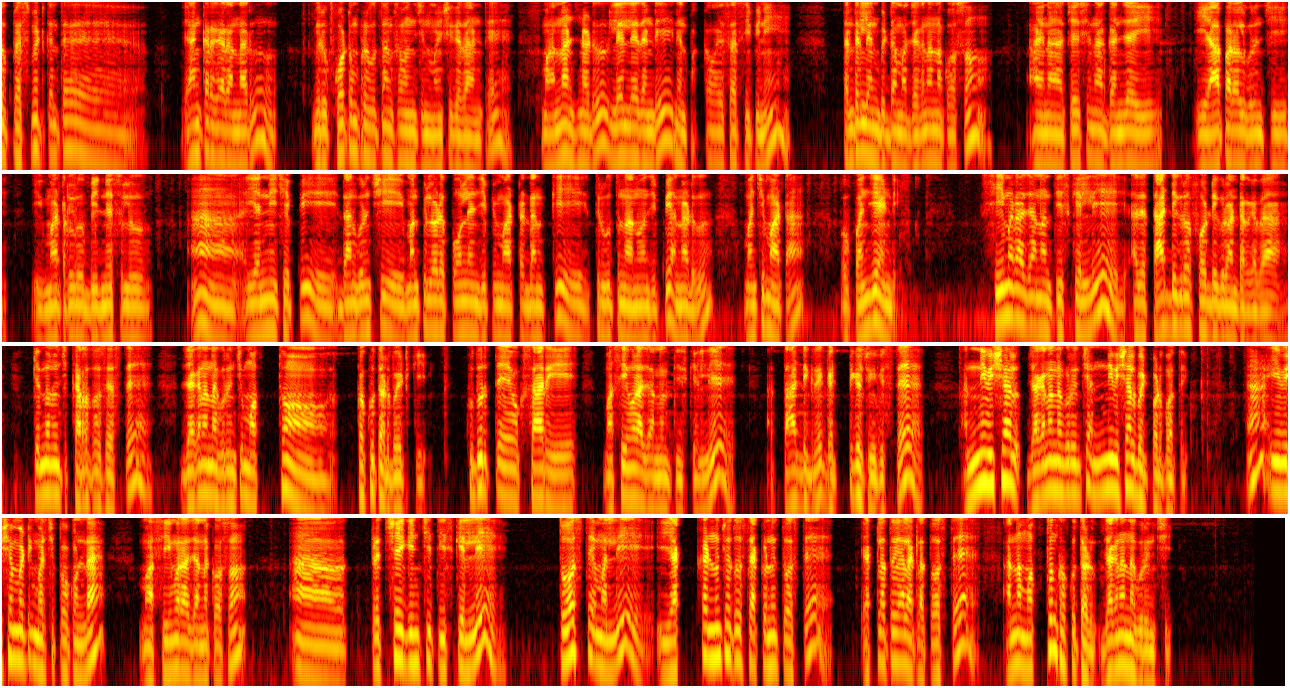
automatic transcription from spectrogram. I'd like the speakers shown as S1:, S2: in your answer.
S1: ఇప్పుడు press మీట్‌కెళ్తే anchor గారు అన్నారు "మీరు కూటమి ప్రభుత్వానికి సంబంధించిన మనిషి కదా అంటే, మా అన్న అంటున్నాడు, "లేదు లేదండి నేను పక్క వైఎస్ఆర్‌సీపీని. తండ్రి లేని బిడ్డ మా జగనన్న కోసం ఆయన చేసిన గంజాయి, ఈ వ్యాపారాల గురించి, ఈ మటర్లు, బిజినెస్‌లు ఇవన్నీ చెప్పి దాని గురించి మన పిల్లోడే పోన్లే అని చెప్పి మాట్లాడడానికి తిరుగుతున్నాను" అని చెప్పి అన్నాడు. మంచి మాట. ఒక పని చేయండి. సీమరాజు అన్నని తీసుకెళ్ళి అదే థర్డ్ డిగ్రో, ఫోర్త్ డిగ్రో అంటారు కదా కింద నుంచి కర్ర తోసేస్తే జగనన్న గురించి మొత్తం కక్కుతాడు బయటికి. కుదిరితే ఒకసారి మా సీమరాజు అన్నని తీసుకెళ్ళి ఆ థర్డ్ డిగ్రీ గట్టిగా చూపిస్తే అన్ని విషయాలు జగనన్న గురించి అన్ని విషయాలు బయట పడిపోతాయి. ఈ విషయం మట్టికి మర్చిపోకుండా మా సీమరాజు అన్న కోసం ప్రత్యేకించి తీసుకెళ్ళి తోస్తే మళ్ళీ ఎక్కడి నుంచో తోస్తే అక్కడి నుంచి తోస్తే ఎట్లా తోయాలో అట్లా తోస్తే అన్న మొత్తం కక్కుతాడు జగనన్న గురించి.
